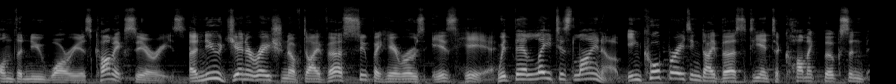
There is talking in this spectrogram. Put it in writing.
on the New Warriors comic series. A new generation of diverse superheroes is here, with their latest lineup. Incorporating diversity into comic books and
